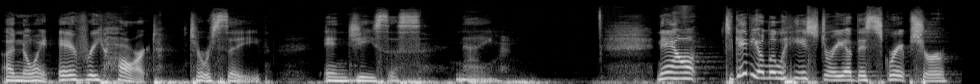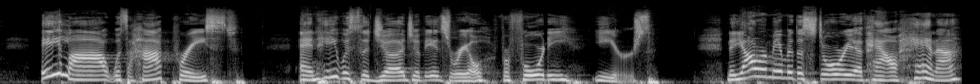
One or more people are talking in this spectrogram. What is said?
anoint every heart to receive. in Jesus' name. Now, to give you a little history of this scripture, Eli was a high priest and he was the judge of Israel for 40 years. Now, y'all remember the story of how Hannah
